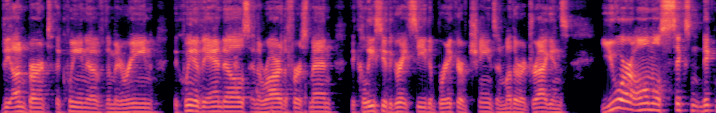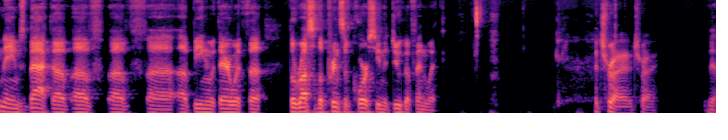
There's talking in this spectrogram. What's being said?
the Unburnt, the Queen of the Meereen, the Queen of the Andals, and the Rar, the First Men, the Khaleesi of the Great Sea, the Breaker of Chains, and Mother of Dragons. You are almost six nicknames back of of of, uh, of being with there with the the Russell, the Prince of Courcy, and the Duke of Fenwick. I try, I try. Yeah.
